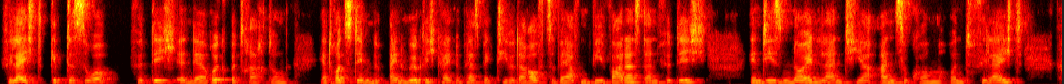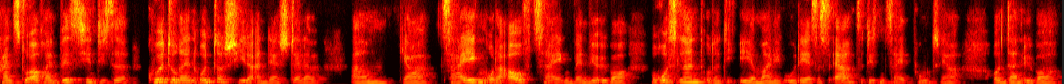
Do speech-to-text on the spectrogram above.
vielleicht gibt es so für dich in der Rückbetrachtung ja trotzdem eine Möglichkeit, eine Perspektive darauf zu werfen. Wie war das dann für dich, in diesem neuen Land hier anzukommen? Und vielleicht kannst du auch ein bisschen diese kulturellen Unterschiede an der Stelle ähm, ja, zeigen oder aufzeigen, wenn wir über Russland oder die ehemalige UdSSR zu diesem Zeitpunkt, ja, und dann über,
